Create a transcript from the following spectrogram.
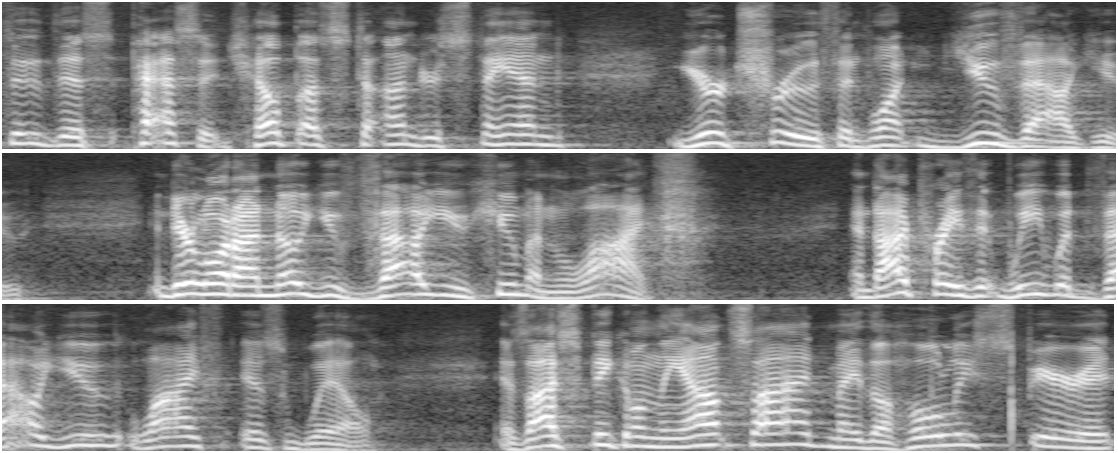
through this passage. Help us to understand your truth and what you value. And dear Lord, I know you value human life. And I pray that we would value life as well. As I speak on the outside, may the Holy Spirit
